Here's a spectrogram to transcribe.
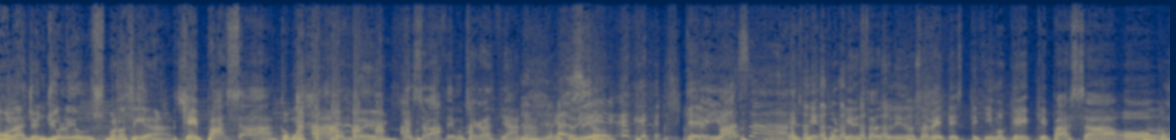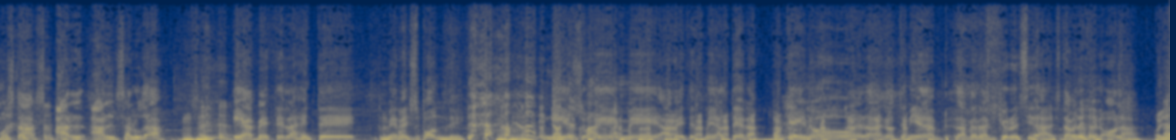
Hola John Julius, buenos días. ¿Qué pasa? ¿Cómo estás, hombre? Eso hace mucha gracia, Ana. ¿Ah, Esto sí? yo- ¿Qué yo- pasa? es mi- porque en Estados Unidos a veces decimos que qué pasa o cómo estás al, al saludar. Y a veces la gente me responde. No y eso me, a veces me altera. Porque no, era- no tenía la verdad curiosidad. Estaba diciendo hola. Oye,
